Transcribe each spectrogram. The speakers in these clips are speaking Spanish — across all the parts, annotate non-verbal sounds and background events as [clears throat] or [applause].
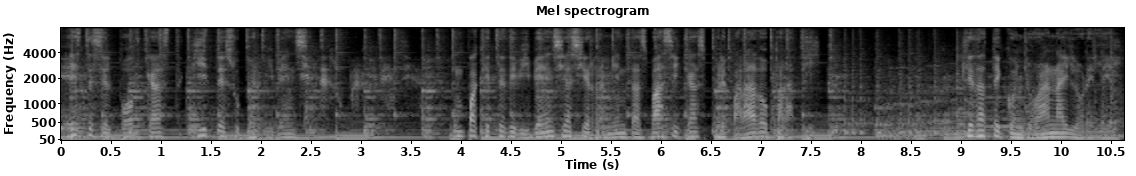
Este es el podcast Kit de Supervivencia. Un paquete de vivencias y herramientas básicas preparado para ti. Quédate con Joana y Lorelei.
